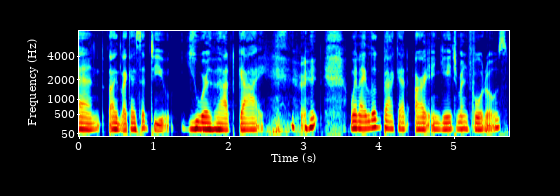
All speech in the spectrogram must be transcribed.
and I, like I said to you, you were that guy, right? When I look back at our engagement photos,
